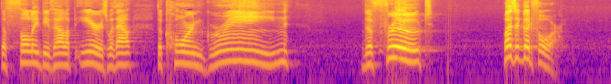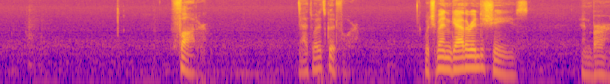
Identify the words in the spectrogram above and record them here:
the fully developed ears, without the corn grain, the fruit, what's it good for? Fodder. That's what it's good for, which men gather into sheaves and burn.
